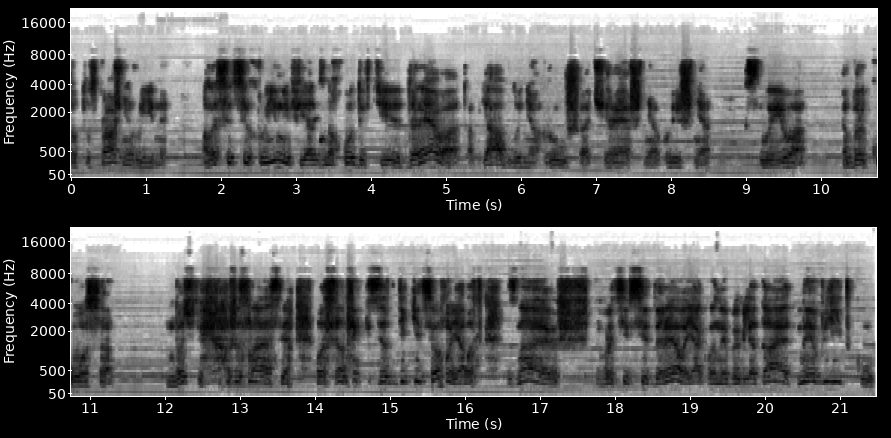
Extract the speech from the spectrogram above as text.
тобто справжні руїни. Але з цих руїнів я знаходив ті дерева, там яблуня, груша, черешня, вишня, слива, аберкоса. Бачите, я вже знаю, я, от завдяки- завдяки цьому я от знаю про ці всі дерева, як вони виглядають не влітку,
